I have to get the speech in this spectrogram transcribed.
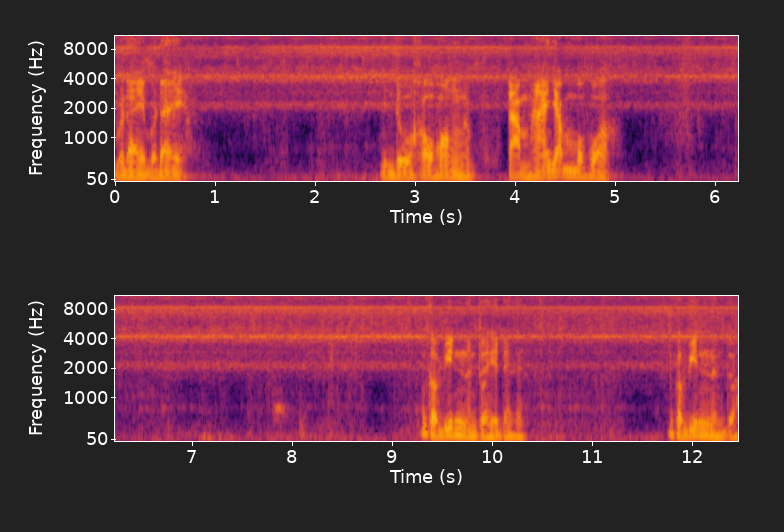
บ่ได้บ่ได้ มินโดเข้าห้องครับ ตามหายำบ่พอมันก็วินนั่นตัวเฮ็ดจังซั่นมันก็วินนั่นตัว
